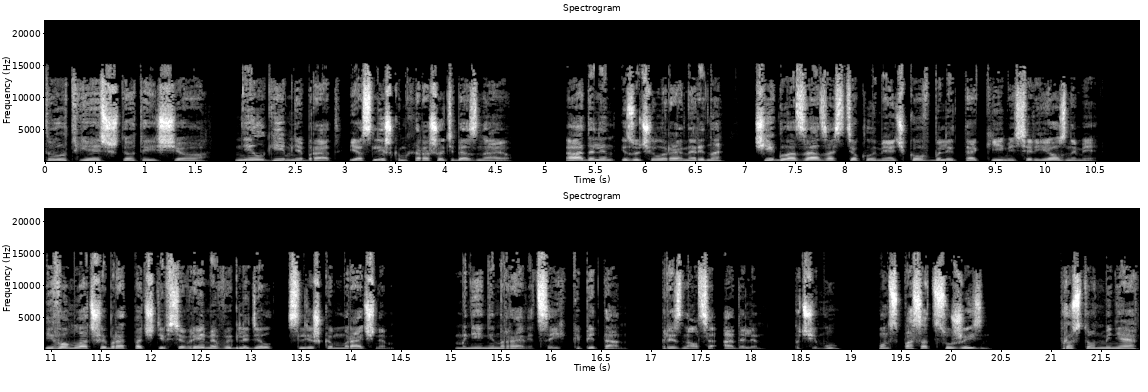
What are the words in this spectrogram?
«Тут есть что-то еще. Не лги мне, брат, я слишком хорошо тебя знаю». Адалин изучил Ренерина, чьи глаза за стеклами очков были такими серьезными. Его младший брат почти все время выглядел слишком мрачным. «Мне не нравится их капитан», — признался Адалин. «Почему? Он спас отцу жизнь. Просто он меня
